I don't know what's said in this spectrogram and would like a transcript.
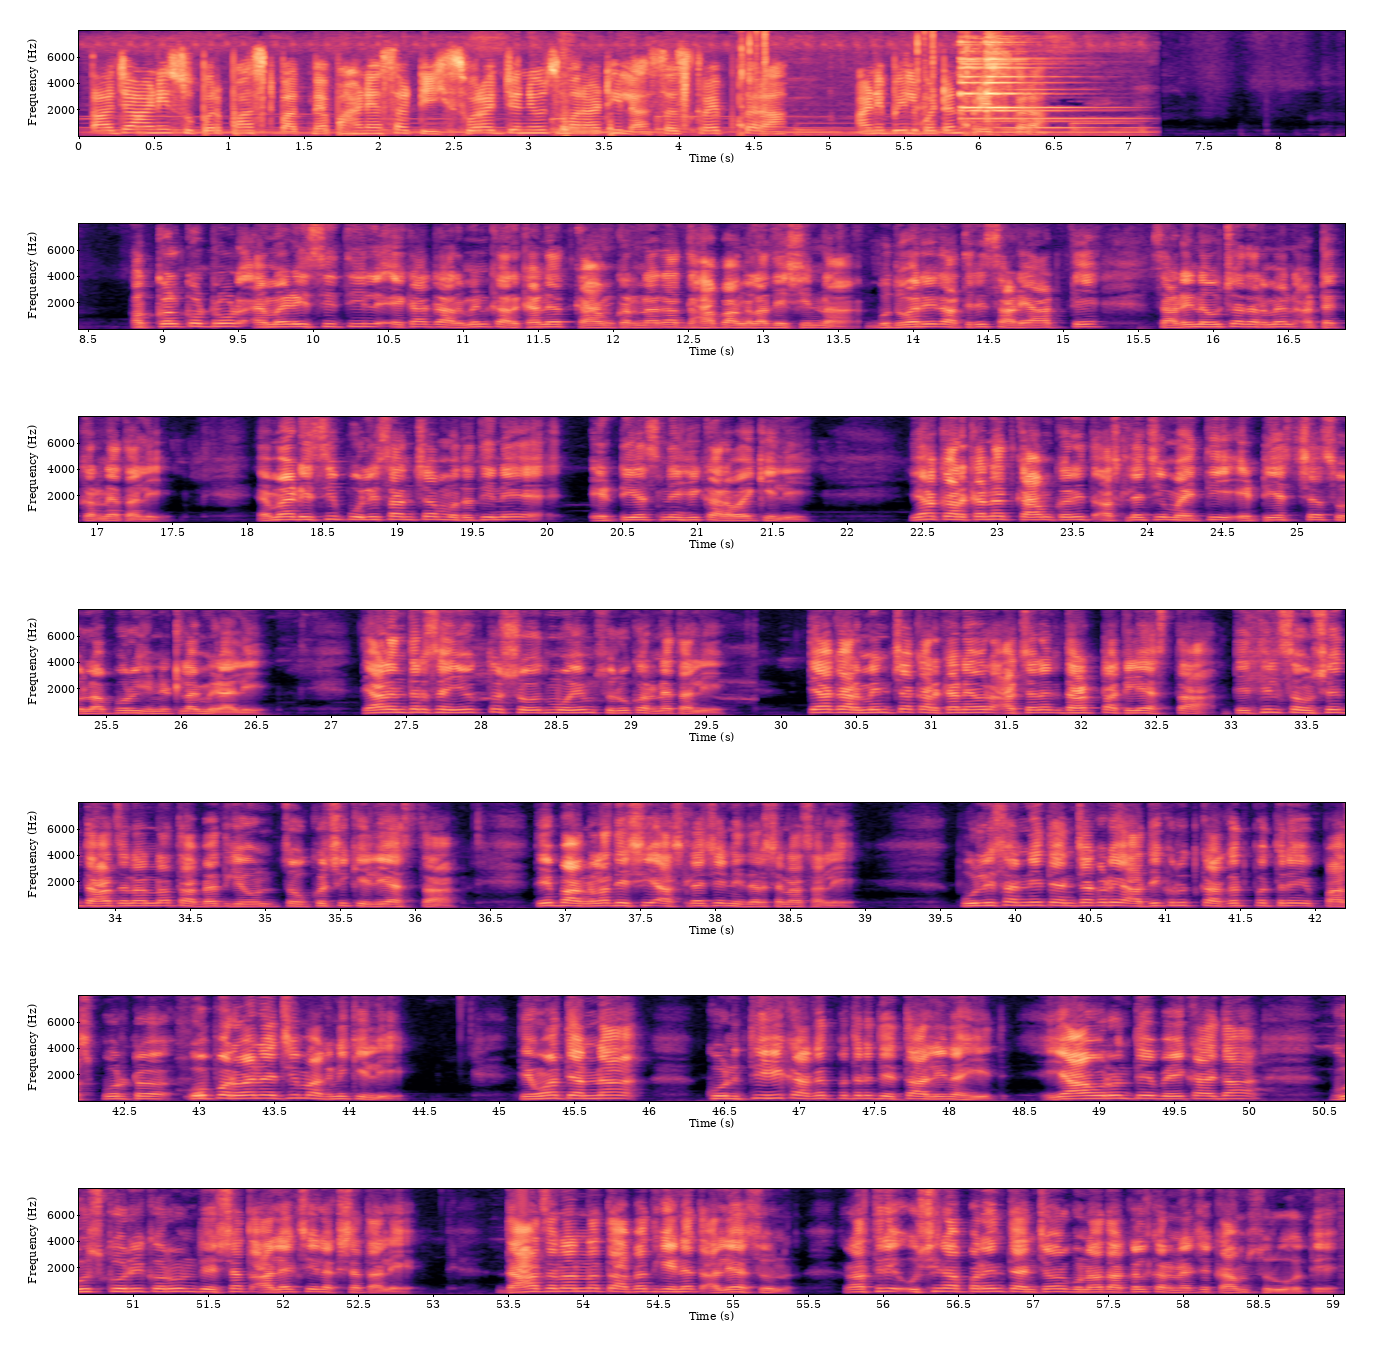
ताज्या आणि सुपरफास्ट बातम्या पाहण्यासाठी स्वराज्य न्यूज मराठीला सबस्क्राईब करा आणि बेल बटन प्रेस करा. Akkalkot road M I D सीतील एका गारमेंट कारखान्यात काम करणाऱ्या दहा बांगलादेशींना बुधवारी रात्री साडेआठ ते साडेनऊच्या दरम्यान अटक करण्यात आली. एम आय डी सी पोलिसांच्या मदतीने ए टी एसने ही कारवाई केली. या कारखान्यात काम करीत असल्याची माहिती ए टी एसच्या सोलापूर युनिटला मिळाली. त्यानंतर संयुक्त शोध मोहीम सुरू करण्यात आली. त्या गारमेंटच्या कारखान्यावर अचानक धाड टाकली असता तेथील संशयित दहा जणांना ताब्यात घेऊन चौकशी केली असता ते बांगलादेशी असल्याचे निदर्शनास आले. पोलिसांनी त्यांच्याकडे अधिकृत कागदपत्रे पासपोर्ट व परवान्याची मागणी केली. तेव्हा त्यांना कोणतीही कागदपत्रे देता आली नाहीत. यावरून ते बेकायदा घुसखोरी करून देशात आल्याचे लक्षात आले. दहा जणांना ताब्यात घेण्यात आले असून रात्री उशिरापर्यंत त्यांच्यावर गुन्हा दाखल करण्याचे काम सुरू होते.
